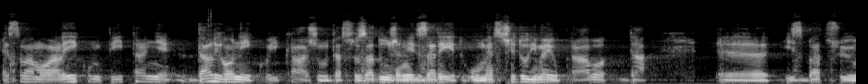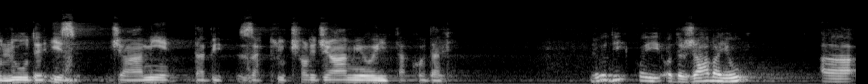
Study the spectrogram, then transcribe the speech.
Assalamu alaikum, pitanje, da li oni koji kažu da su zaduženi za red u mesčidu imaju pravo da e, izbacuju ljude iz džamije da bi zaključali džamiju i tako dalje? Ljudi koji održavaju a,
